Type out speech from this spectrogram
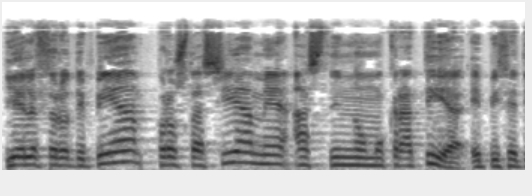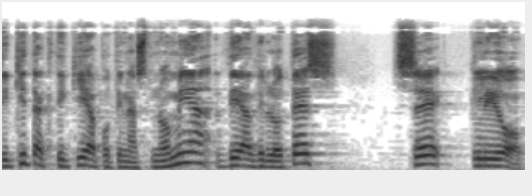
Η ελευθεροτυπία, προστασία με αστυνομοκρατία, επιθετική τακτική από την αστυνομία, διαδηλωτές σε κλειό.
